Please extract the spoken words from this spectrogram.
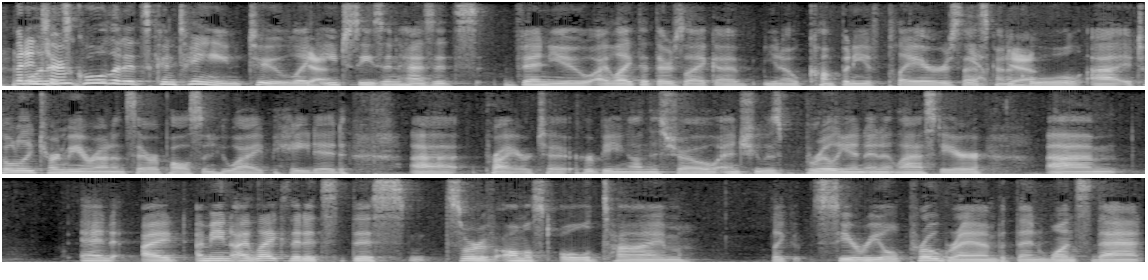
but in well, terms it's cool that it's contained too. Like Yeah. each season has its venue. I like that there's like a you know company of players. That's Yeah. kind of Yeah. cool. Uh, it totally turned me around on Sarah Paulson, who I hated uh, prior to her being on this show, and she was brilliant in it last year. Um, and I, I mean, I like that it's this sort of almost old time like serial program, but then once that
